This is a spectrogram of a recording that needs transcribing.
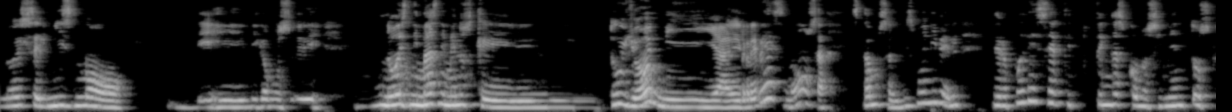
no es el mismo, eh, digamos, eh, no es ni más ni menos que tuyo, ni al revés, ¿no? O sea, estamos al mismo nivel, pero puede ser que tú tengas conocimientos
